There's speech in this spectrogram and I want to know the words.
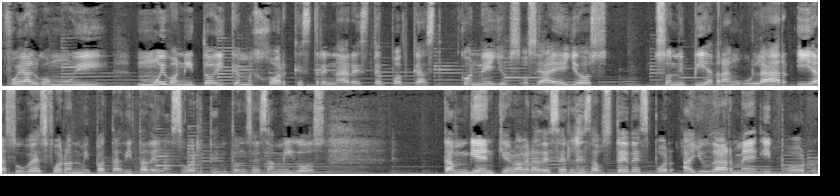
fue algo muy, muy bonito y qué mejor que estrenar este podcast con ellos, o sea, ellos son mi piedra angular y a su vez fueron mi patadita de la suerte. Entonces, amigos, también quiero agradecerles a ustedes por ayudarme y por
